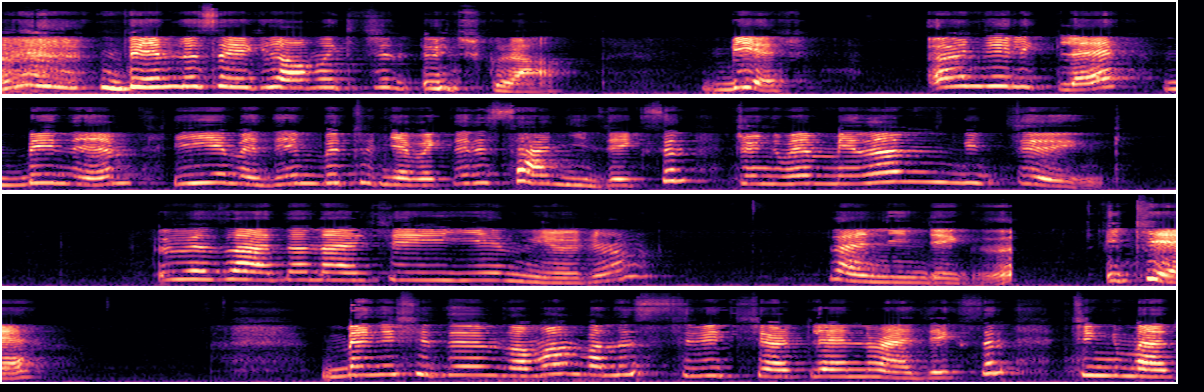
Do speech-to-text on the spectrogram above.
Benimle sevgili olmak için 3 kural. 1. Öncelikle benim yiyemediğim bütün yemekleri sen yiyeceksin. Çünkü benim midem küçük. Ve zaten her şeyi yiyemiyorum. Sen yiyeceksin. 2. Ben üşüdüğüm zaman bana sweatshirtlerini vereceksin. Çünkü ben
